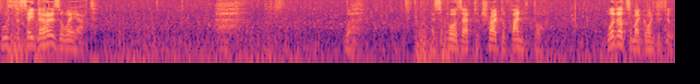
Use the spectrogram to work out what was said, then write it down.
Who's to say there is a way out? well, I suppose I have to try to find it, though. What else am I going to do?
